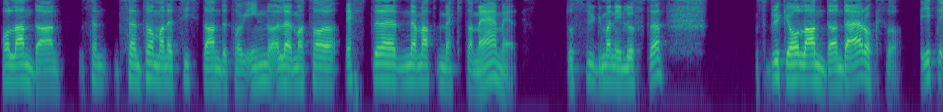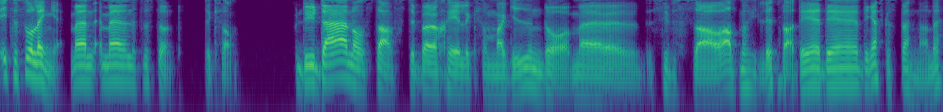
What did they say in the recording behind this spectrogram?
håll andan. Sen, sen tar man ett sista andetag in, eller man tar efter när man mäktar med mer. Då suger man in luften. Så brukar jag hålla andan där också. Inte, inte så länge, men, men en liten stund. Liksom. Det är ju där någonstans det börjar ske liksom magin då med susa och allt möjligt va. Det, det, det är ganska spännande.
